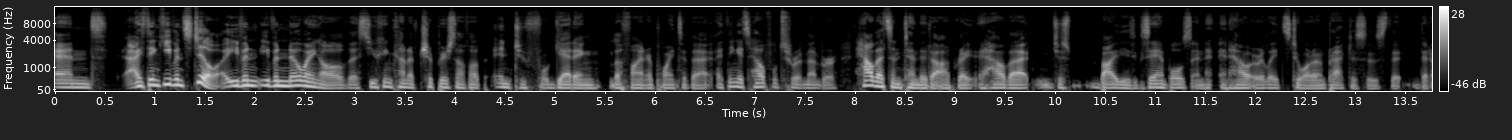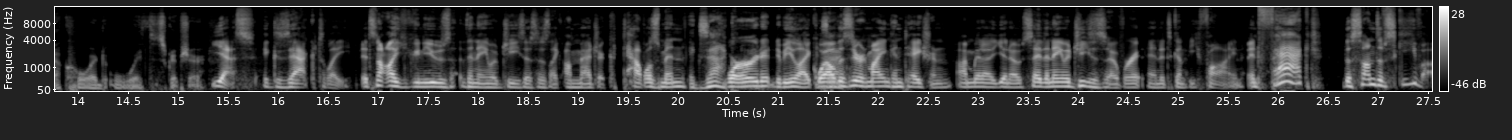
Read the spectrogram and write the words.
and I think even still, even even knowing all of this, you can kind of trip yourself up into forgetting the finer points of that. I think it's helpful to remember how that's intended to operate, how that just by these examples and, and how it relates to our own practices that, that accord with scripture. Yes, exactly. It's not like you can use the name of Jesus as like a magic talisman Exactly. word to be like, well, this is my incantation. I'm going to, you know, say the name of Jesus over it and it's going to be fine. In fact, the sons of Sceva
